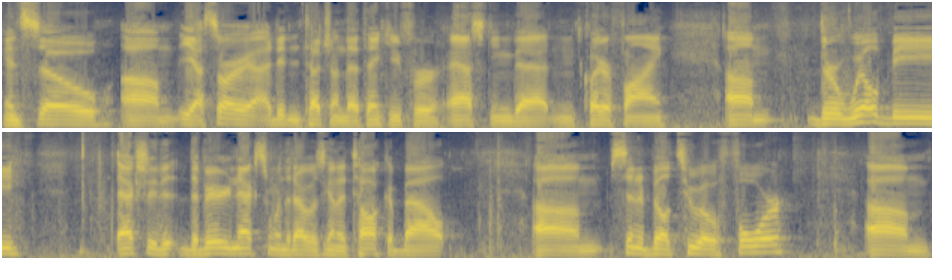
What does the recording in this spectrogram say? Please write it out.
And so, um, yeah, sorry I didn't touch on that. Thank you for asking that and clarifying. Um, there will be, actually, the, the, very next one that I was going to talk about, um, Senate Bill 204. Um,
